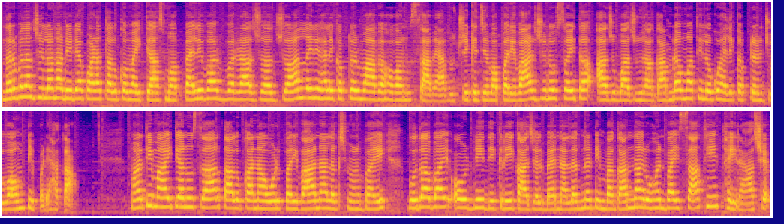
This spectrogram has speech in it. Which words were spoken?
નર્મદા જિલ્લાના ડેડિયાપાડા તાલુકામાં ઇતિહાસમાં પહેલીવાર વરરાજા જાન લઈને હેલિકોપ્ટરમાં આવ્યા હોવાનું સામે આવ્યું છે કે જેમાં પરિવારજનો સહિત આજુબાજુના ગામડાઓમાંથી લોકો હેલિકોપ્ટર જોવા ઉમટી પડ્યા હતા. મળતી માહિતી અનુસાર તાલુકાના ઓડ પરિવારના લક્ષ્મણભાઈ બોદાભાઈ ઓડની દીકરી, કાજલબેનના લગ્ન ટીંબા ગામના રોહનભાઈ સાથે થઈ રહ્યા છે.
